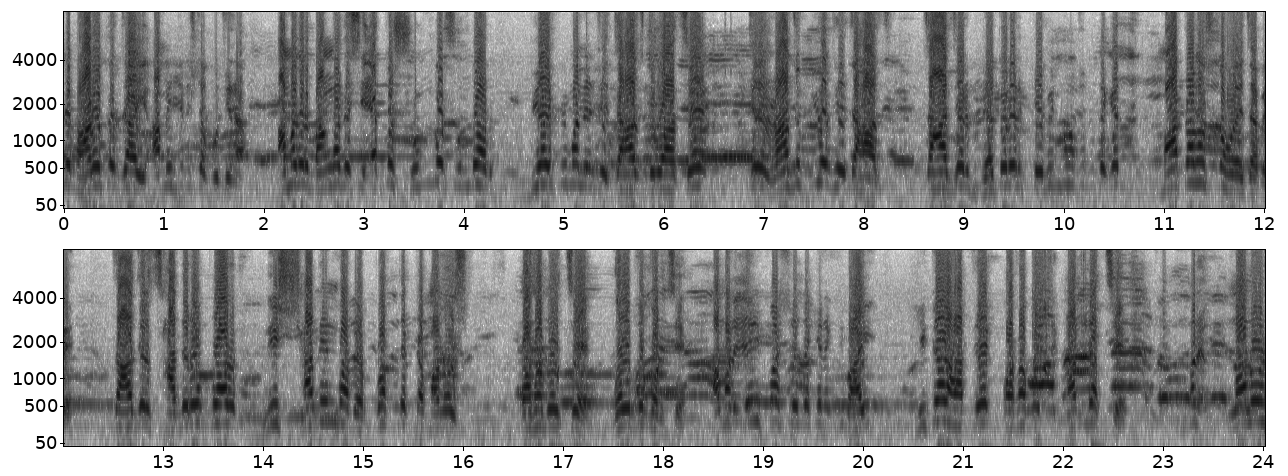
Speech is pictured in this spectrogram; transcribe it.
যে ভারতে যাই, আমি জিনিসটা বুঝি না। আমাদের বাংলাদেশে এত সুন্দর সুন্দর ভিআইপি মানের যে জাহাজগুলো আছে, যে রাজকীয় যে জাহাজ, জাহাজের ভেতরের কেবিনগুলো যদি দেখেন, মাথা নষ্ট হয়ে যাবে। জাহাজের ছাদের উপর নিঃস্বাধীন ভাবে প্রত্যেকটা মানুষ কথা বলছে। গল্প করছে। আমার এই পাশে দেখেন একটি ভাই গিটার হাতে কথা বলছে গান গাচ্ছে। মানে মানুষ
